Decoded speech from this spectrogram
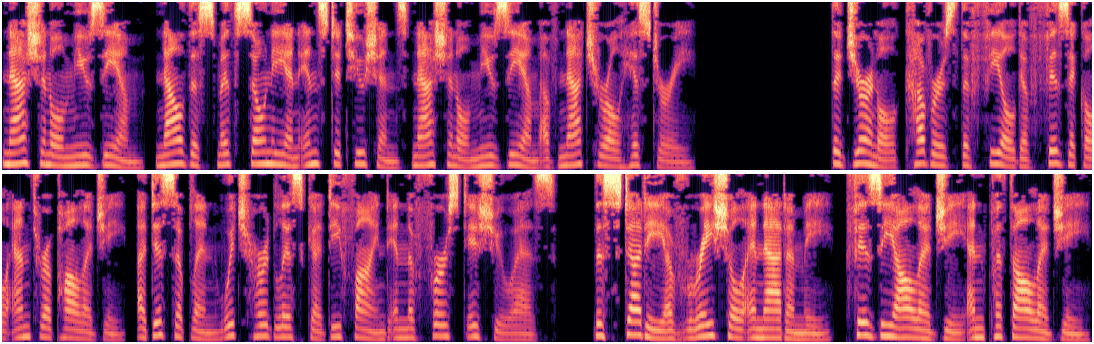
National Museum, now the Smithsonian Institution's National Museum of Natural History. The journal covers the field of physical anthropology, a discipline which Hrdlicka defined in the first issue as the study of racial anatomy, physiology and pathology.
